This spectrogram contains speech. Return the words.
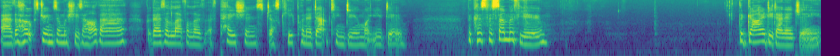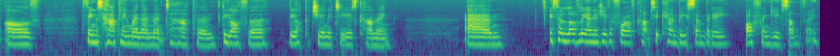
Uh, the hopes, dreams, and wishes are there, but there's a level of, of patience. Just keep on adapting, doing what you do. Because for some of you, the guided energy of things happening where they're meant to happen, the offer, the opportunity is coming. Um, it's a lovely energy, the Four of Cups. It can be somebody offering you something.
